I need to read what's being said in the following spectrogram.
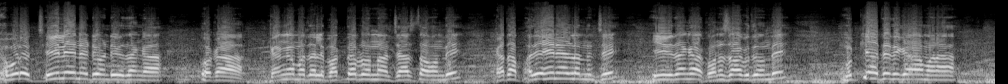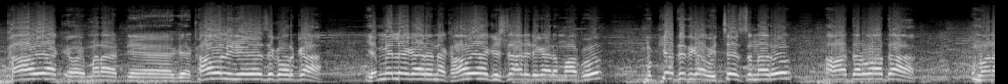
ఎవరు చేయలేనటువంటి విధంగా ఒక గంగమ్మ తల్లి భక్త బృందం చేస్తూ ఉంది. గత పదిహేనేళ్ళ నుంచి ఈ విధంగా కొనసాగుతుంది. ముఖ్య అతిథిగా మన కావ్య మన కావలి నియోజకవర్గ ఎమ్మెల్యే గారైన కావ్య కృష్ణారెడ్డి గారు మాకు ముఖ్య అతిథిగా విచ్చేస్తున్నారు. ఆ తర్వాత మన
